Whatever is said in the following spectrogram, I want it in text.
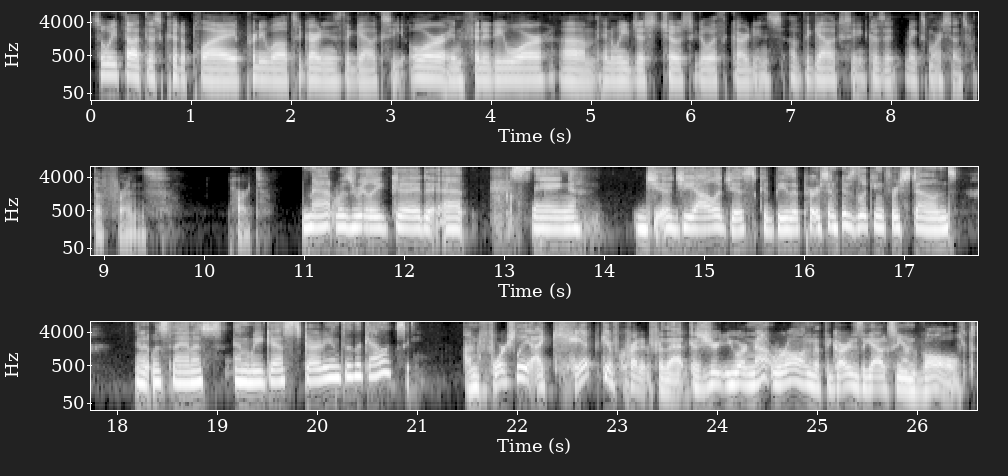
So we thought this could apply pretty well to Guardians of the Galaxy or Infinity War, um, and we just chose to go with Guardians of the Galaxy because it makes more sense with the friends part. Matt was really good at saying ge- a geologist could be the person who's looking for stones, and it was Thanos, and we guessed Guardians of the Galaxy. Unfortunately, I can't give credit for that because you're you are not wrong that the Guardians of the Galaxy are involved,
